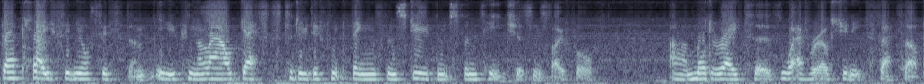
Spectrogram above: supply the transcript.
their place in your system. You can allow guests to do different things than students, than teachers and so forth, uh, moderators, whatever else you need to set up.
